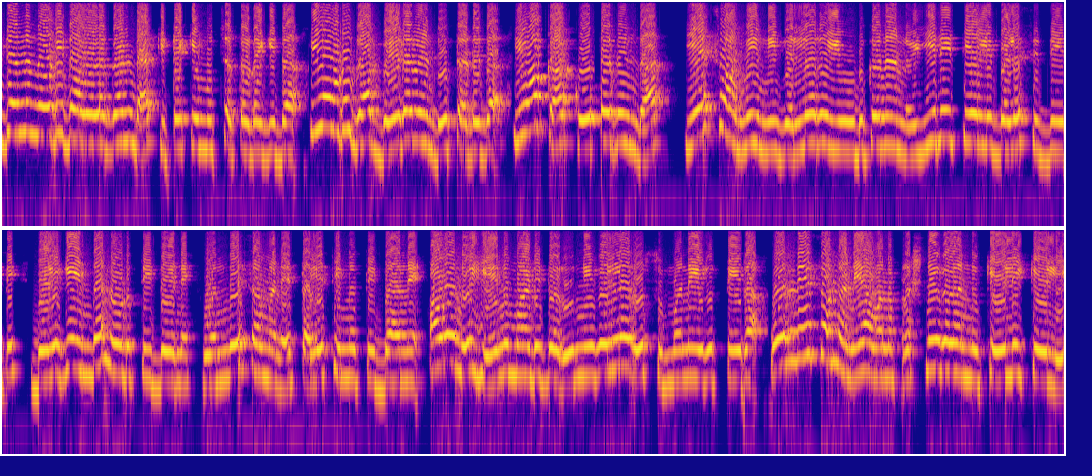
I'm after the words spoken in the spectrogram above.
ಇದನ್ನು ನೋಡಿದ ಅವಳ ಗಂಡ ಕಿಟಕಿ ಮುಚ್ಚತೊಡಗಿದ. ಈ ಹುಡುಗ ಬೇಡವೆಂದು ತಡೆದ. ಯುವಕ ಕೋಪದಿಂದ, ಏ ಸ್ವಾಮಿ, ನೀವೆಲ್ಲರೂ ಈ ಹುಡುಗನನ್ನು ಈ ರೀತಿಯಲ್ಲಿ ಬೆಳೆಸಿದ್ದೀರಿ? ಬೆಳಿಗ್ಗೆಯಿಂದ ನೋಡುತ್ತಿದ್ದೇನೆ. ಒಂದೇ ಸಮನೆ ತಲೆ ತಿನ್ನುತ್ತಿದ್ದಾನೆ. ಅವನು ಏನು ಮಾಡಿದರೂ ನೀವೆಲ್ಲರೂ ಸುಮ್ಮನೆ ಇರುತ್ತೀರಾ? ಒಂದೇ ಸಮನೆ ಅವನ ಪ್ರಶ್ನೆಗಳನ್ನು ಕೇಳಿ ಕೇಳಿ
